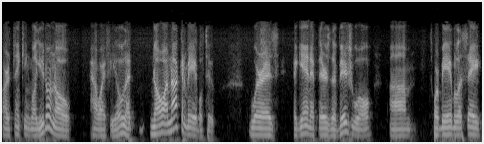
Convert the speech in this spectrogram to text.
are thinking, well, you don't know how I feel. That no, I'm not going to be able to. Whereas again, if there's the visual, um, or be able to say,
